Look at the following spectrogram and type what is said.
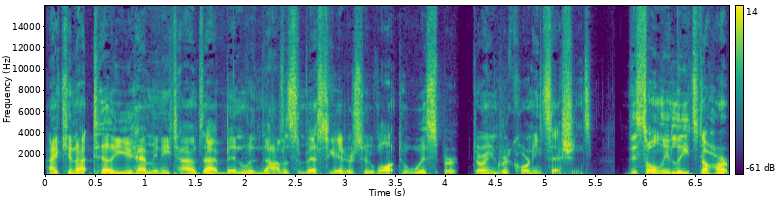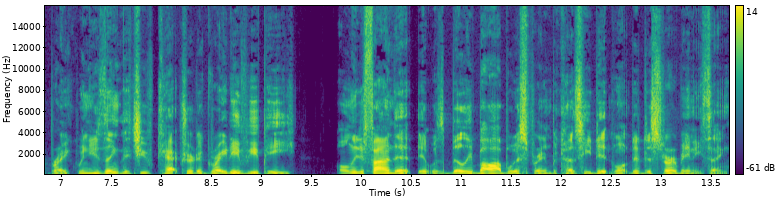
I cannot tell you how many times I've been with novice investigators who want to whisper during recording sessions. This only leads to heartbreak when you think that you've captured a great EVP only to find that it was Billy Bob whispering because he didn't want to disturb anything.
